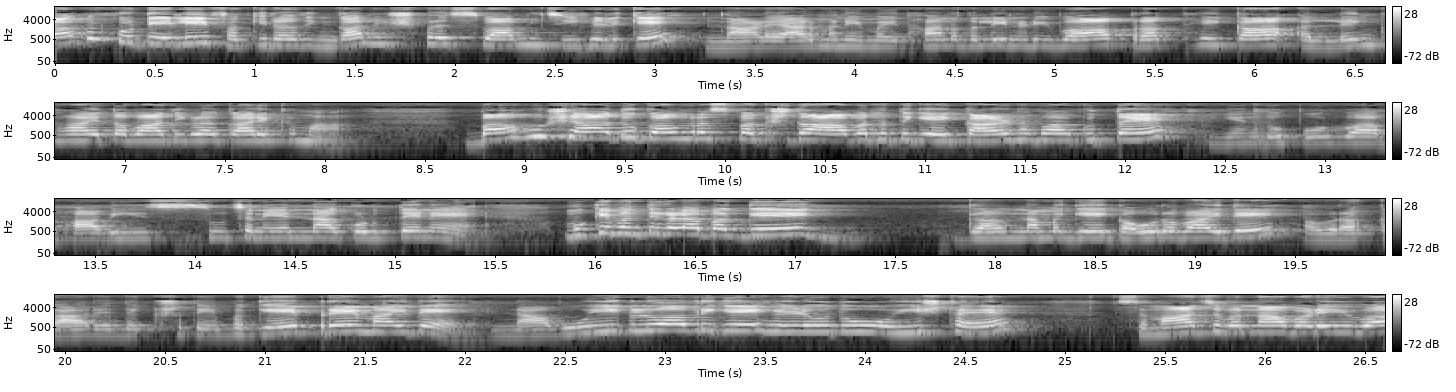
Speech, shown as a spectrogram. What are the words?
ಬಾಗಲಕೋಟೆಯಲ್ಲಿ ಫಕೀರ ಲಿಂಗಾಲೇಶ್ವರ ಸ್ವಾಮೀಜಿ ಹೇಳಿಕೆ, ನಾಳೆ ಅರಮನೆ ಮೈದಾನದಲ್ಲಿ ನಡೆಯುವ ಪ್ರತ್ಯೇಕ ಲಿಂಗಾಯತವಾದಿಗಳ ಕಾರ್ಯಕ್ರಮ. ಬಹುಶಃ ಅದು ಕಾಂಗ್ರೆಸ್ ಪಕ್ಷದ ಅವನತಿಗೆ ಕಾರಣವಾಗುತ್ತೆ ಎಂದು ಪೂರ್ವಭಾವಿ ಸೂಚನೆಯನ್ನ ಕೊಡುತ್ತೇನೆ. ಮುಖ್ಯಮಂತ್ರಿಗಳ ಬಗ್ಗೆ ನಮಗೆ ಗೌರವ ಇದೆ, ಅವರ ಕಾರ್ಯದಕ್ಷತೆ ಬಗ್ಗೆ ಪ್ರೇಮ ಇದೆ. ನಾವು ಈಗಲೂ ಅವರಿಗೆ ಹೇಳುವುದು ಇಷ್ಟೇ. ಸಮಾಜವನ್ನು ಒಡೆಯುವ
